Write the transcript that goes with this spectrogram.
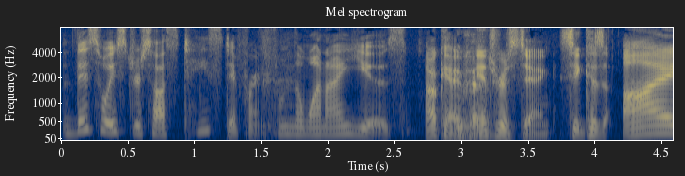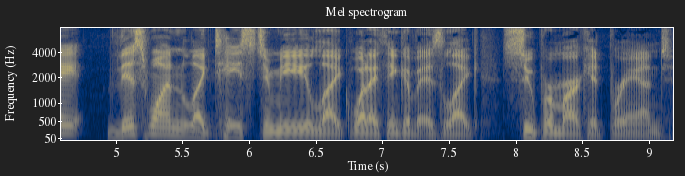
this oyster sauce tastes different from the one i use Okay, Okay. interesting. See, because I this one like tastes to me like what I think of as like supermarket brand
